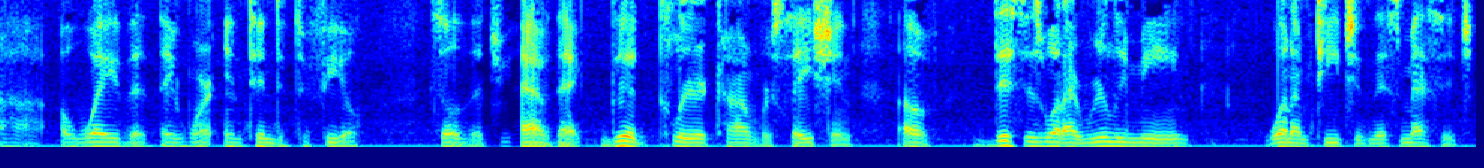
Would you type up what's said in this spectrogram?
uh, a way that they weren't intended to feel. So that you have that good, clear conversation of this is what I really mean when I'm teaching this message.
